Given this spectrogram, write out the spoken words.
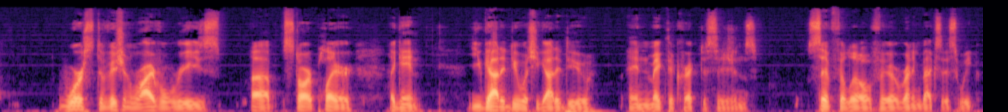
worst division rivalries uh, star player, again, you got to do what you got to do and make the correct decisions. Sit Philadelphia running backs this week.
